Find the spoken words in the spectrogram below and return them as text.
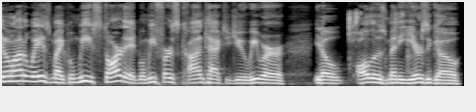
in a lot of ways, Mike, when we started, when we first contacted you, we were, you know, all those many years ago,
